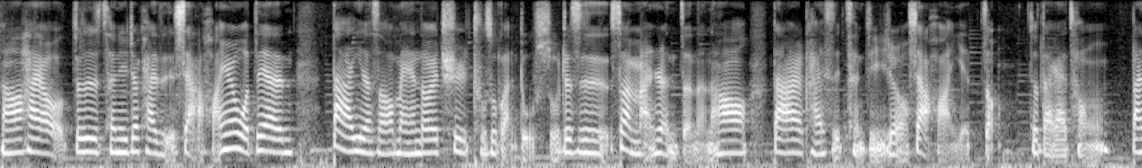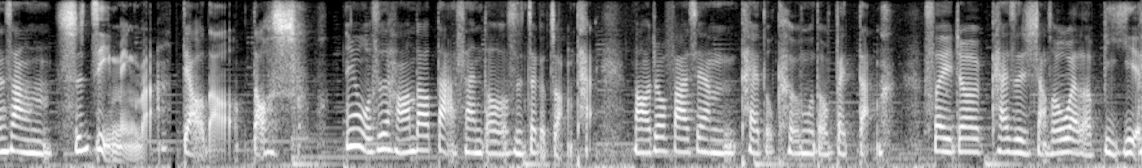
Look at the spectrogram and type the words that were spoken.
然后还有就是成绩就开始下滑，因为我之前大一的时候每年都会去图书馆读书，就是算蛮认真的，然后大二开始成绩就下滑严重，就大概从班上十几名吧掉到倒数，因为我是好像到大三都是这个状态，然后就发现太多科目都被挡了。所以就开始想说，为了毕业，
